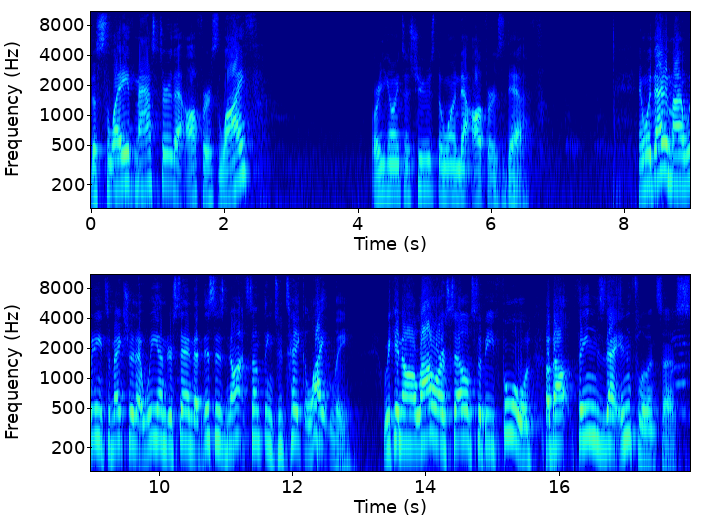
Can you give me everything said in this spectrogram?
the slave master that offers life? Or are you going to choose the one that offers death? And with that in mind, we need to make sure that we understand that this is not something to take lightly. We cannot allow ourselves to be fooled about things that influence us.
